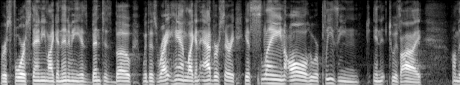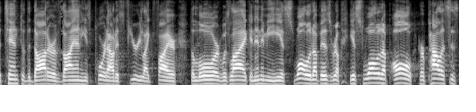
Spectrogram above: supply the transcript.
Verse 4 Standing like an enemy, he has bent his bow with his right hand like an adversary. He has slain all who are pleasing in, to his eye on the tent of the daughter of Zion. He has poured out his fury like fire. The Lord was like an enemy. He has swallowed up Israel. He has swallowed up all her palaces.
